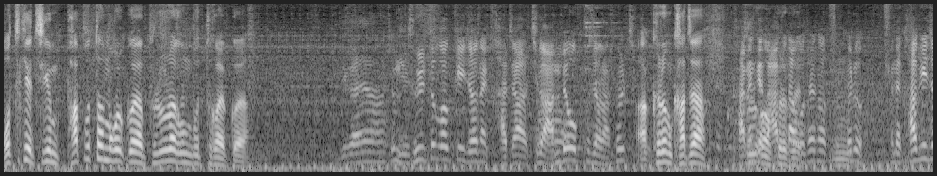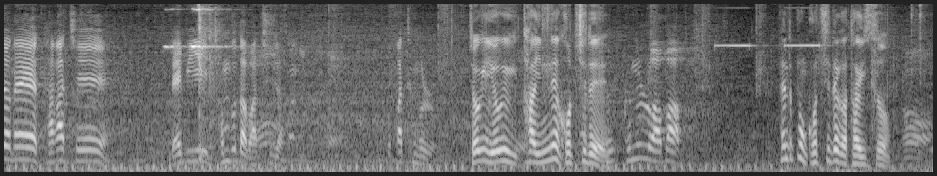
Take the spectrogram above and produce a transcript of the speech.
어떻게 지금 밥부터 먹을 거야? 블루라군부터 갈 거야? 네가 해야. 좀덜 뜨겁기 전에 가자. 지금 안 배고프잖아, 솔직히. 아 그럼 가자. 가는 게 어, 그래, 낫다고 그래. 생각해. 음. 그리고 근데 가기 전에 다 같이 내비 전부 다 맞추자. 똑같은 걸로. 저기 여기 다 있네 거치대. 그, 그늘로 와봐. 핸드폰 거치대가 다 있어. 어.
